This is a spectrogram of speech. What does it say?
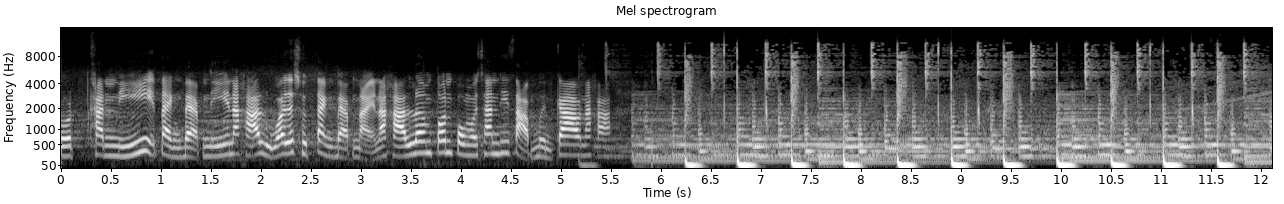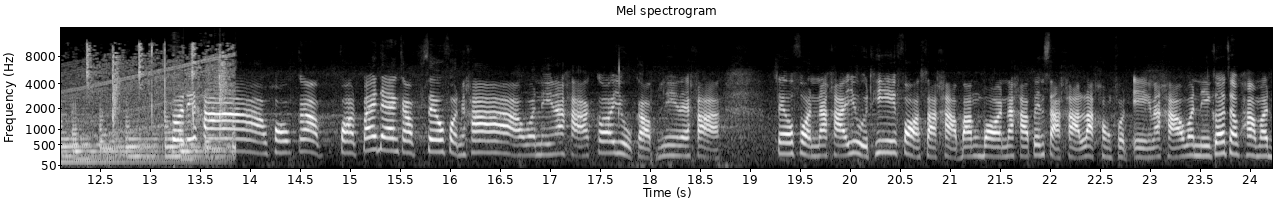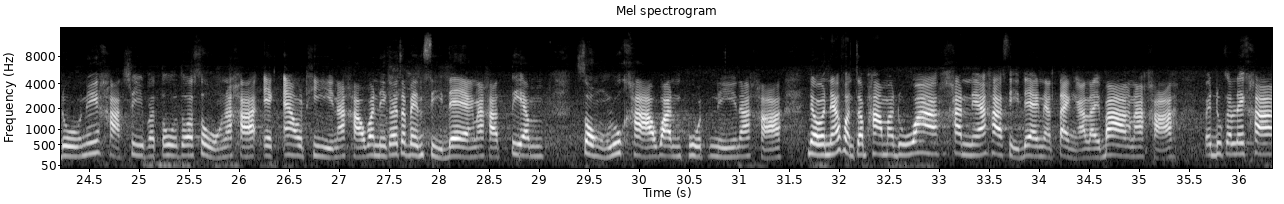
รถคันนี้แต่งแบบนี้นะคะ หรือว่าจะชุดแต่งแบบไหนนะคะ เริ่มต้นโปรโมชั่นที่ 39,000นะคะสวัสดีค่ะพบกับปอดป้ายแดงกับเซลลฝนค่ะ วันนี้นะคะก็อยู่กับนี่เลยค่ะ ซลฝนนะคะอยู่ที่ฟอร์ดสาขาบางบอนนะคะ เป็นสาขาหลักของฝนเองนะคะ วันนี้ก็จะพามาดูนี่ค่ะ 4 ประตูตัวสูงนะคะ XLT นะคะ วันนี้ก็จะเป็นสีแดงนะคะ เตรียมส่งลูกค้าวันพุธนี้นะคะ เดี๋ยววันนี้ฝนจะพามาดูว่าคันนี้ค่ะ สีแดงเนี่ยแต่งอะไรบ้างนะคะ ไปดูกันเลยค่ะ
